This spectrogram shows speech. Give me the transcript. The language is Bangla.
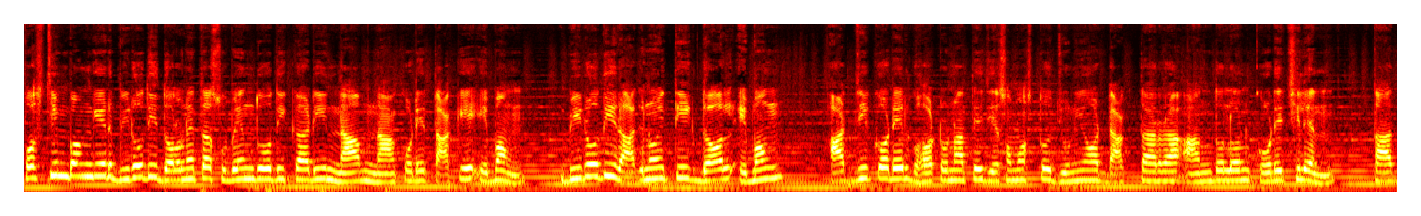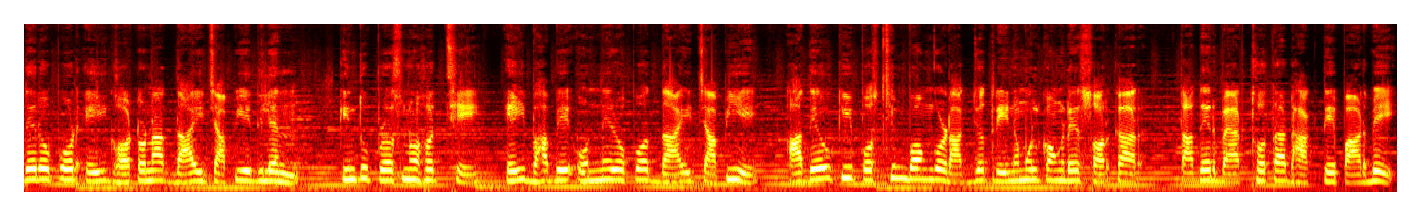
পশ্চিমবঙ্গের বিরোধী দলনেতা শুভেন্দু অধিকারীর নাম না করে তাকে এবং বিরোধী রাজনৈতিক দল এবং আরজিকরের ঘটনাতে যে সমস্ত জুনিয়র ডাক্তাররা আন্দোলন করেছিলেন, তাদের ওপর এই ঘটনার দায় চাপিয়ে দিলেন। কিন্তু প্রশ্ন হচ্ছে, এইভাবে অন্যের ওপর দায় চাপিয়ে আদেও কি পশ্চিমবঙ্গ রাজ্য তৃণমূল কংগ্রেস সরকার তাদের ব্যর্থতা ঢাকতে পারবে?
